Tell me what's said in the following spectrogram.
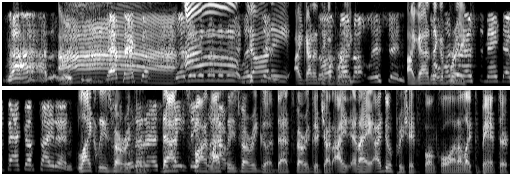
Nah, listen, that backup. No, no, no, no, no, Ah, no. Johnny, I gotta no, take a break. No, no, listen. I gotta take a break. underestimate that backup tight end. Likely's very Don't good. That's Zay fine. Flowers. Likely's very good. That's very good, John. I and I, I do appreciate the phone call and I like the banter.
